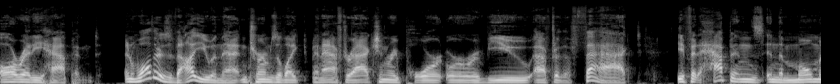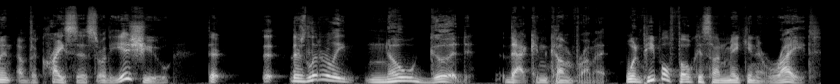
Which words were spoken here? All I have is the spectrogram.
already happened. And while there's value in that in terms of like an after action report or a review after the fact, if it happens in the moment of the crisis or the issue, there's literally no good that can come from it. When people focus on making it right,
